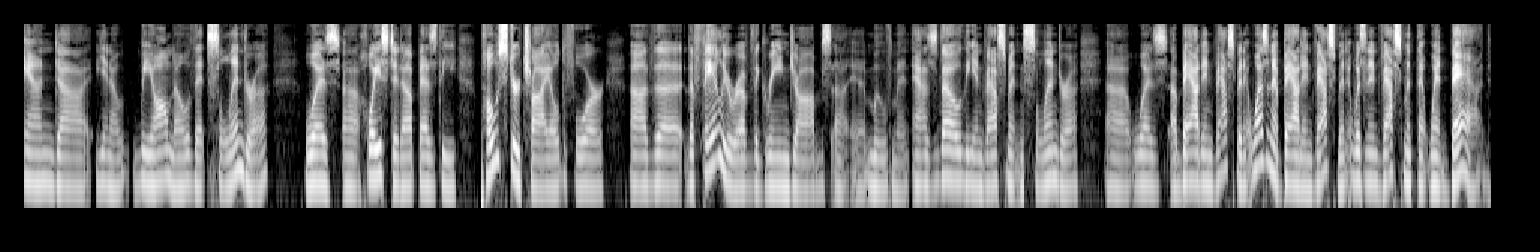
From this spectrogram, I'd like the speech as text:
and uh, you know we all know that Solyndra was uh, hoisted up as the poster child for uh, the the failure of the green jobs uh, movement, as though the investment in Solyndra uh, was a bad investment. It wasn't a bad investment; it was an investment that went bad.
